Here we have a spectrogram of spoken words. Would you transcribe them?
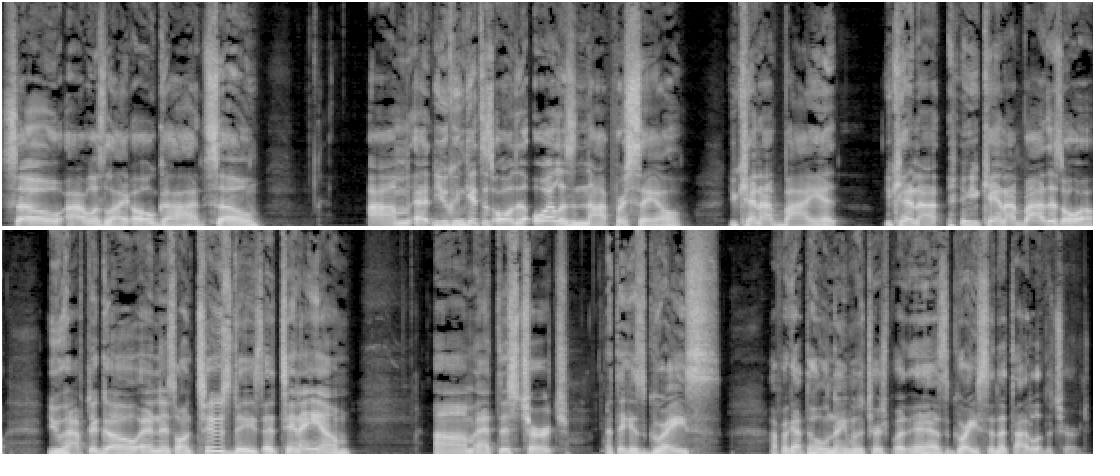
So I was like, oh God. So um, at, you can get this oil. The oil is not for sale. You cannot buy it. You cannot you cannot buy this oil. You have to go, and it's on Tuesdays at 10 a.m. Um, at this church. I think it's Grace. I forgot the whole name of the church, but it has Grace in the title of the church.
